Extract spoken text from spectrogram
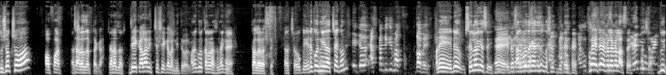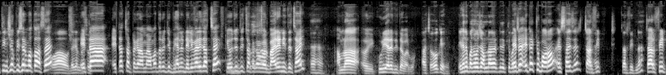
তুষক সহ অফার আচ্ছা। চার হাজার টাকা। চার হাজার। যে কালার ইচ্ছে সেই কালার নিতে পারবে। অনেকগুলো কালার আছে নাকি? হ্যাঁ কালার আছে। আচ্ছা ওকে এটা কই নিয়ে যাচ্ছে এখন? মানে এটা সেল হয়ে গেছে? হ্যাঁ এটা তারপরে দেখা দিয়েছেন দর্শক না এটা অ্যাভেলেবেল আছে। আচ্ছা। দুই তিনশো পিসের মতো আছে। ওয়াও দেখেন এটা এটা চট্টগ্রামে আমাদের ওই যে ভ্যানে ডেলিভারি যাচ্ছে কেউ যদি চট্টগ্রামের বাইরে নিতে চায় হ্যাঁ হ্যাঁ। আমরা ওই কুরিয়ারে দিতে পারব। আচ্ছা ওকে এখানে পাশাপাশি আমরা আরেকটা দেখতে পাচ্ছি। এটা এটা একটু বড় এর সাইজের চার হ্যাঁ, ফিট চার ফিট না? চার ফিট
